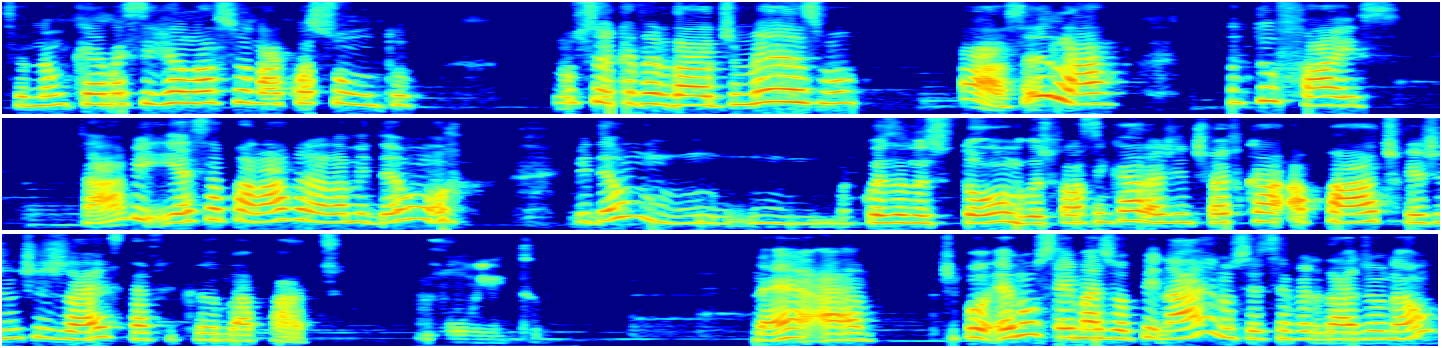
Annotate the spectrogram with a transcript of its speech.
você não quer mais se relacionar com o assunto. Não sei o que é verdade mesmo. Ah, sei lá. Tanto faz, sabe? E essa palavra, ela me deu um me deu um, uma coisa no estômago de falar assim, cara, a gente vai ficar apático, e a gente já está ficando apático. Muito. Né? A, tipo, eu não sei mais opinar, eu não sei se é verdade ou não.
